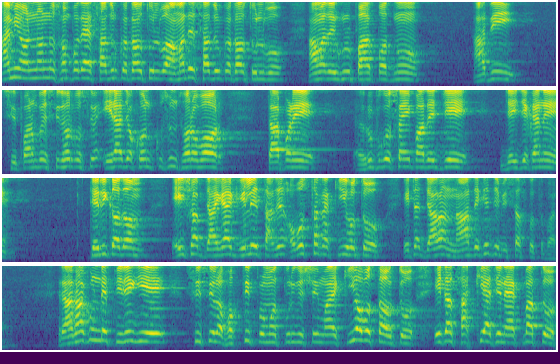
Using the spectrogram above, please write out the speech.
আমি অন্য অন্য সম্প্রদায়ের সাধুর কথাও তুলব, আমাদের সাধুর কথাও তুলব, আমাদের গুরুপাদ, পদ্ম আদি, শ্রী পরম শ্রীধর গোস্বামী, এরা যখন কুসুম সরোবর, তারপরে রূপ গোস্বামী পাদের যে, যেই যেখানে টেরিকদম, এইসব জায়গায় গেলে তাদের অবস্থাটা কি হতো, এটা যারা না দেখেছে বিশ্বাস করতে পারে। রাধাকুণ্ডের তীরে গিয়ে শ্রীশিল ভক্তি প্রমোদ পরিবেশ মায়ের কী অবস্থা হতো, এটা সাক্ষী আছেন একমাত্র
